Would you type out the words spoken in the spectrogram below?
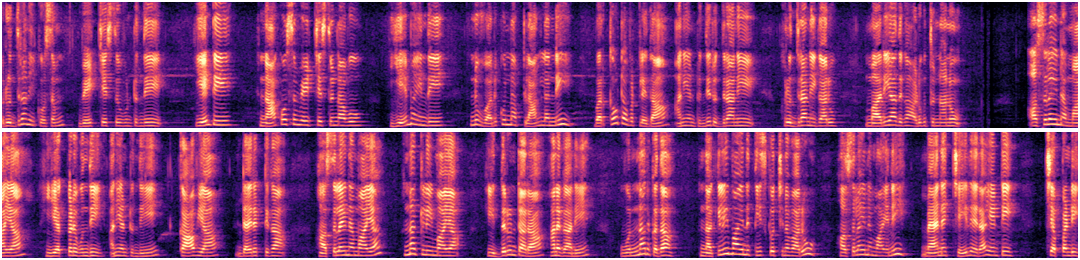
రుద్రాని కోసం వెయిట్ చేస్తూ ఉంటుంది. ఏంటి? నా కోసం వెయిట్ చేస్తున్నావు? ఏమైంది? నువ్వు అనుకున్న ప్లాన్లన్నీ వర్కౌట్ అవ్వట్లేదా? అని అంటుంది రుద్రాణి రుద్రాణి గారు మర్యాదగా అడుగుతున్నాను. అసలైన మాయ ఎక్కడ ఉంది అని అంటుంది కావ్య డైరెక్ట్గా అసలైన మాయ నకిలీ మాయ ఇద్దరుంటారా? అనగానే ఉన్నారు కదా నకిలీ మాయని తీసుకొచ్చిన వారు అసలైన మాయని మేనేజ్ చేయలేరా ఏంటి? చెప్పండి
